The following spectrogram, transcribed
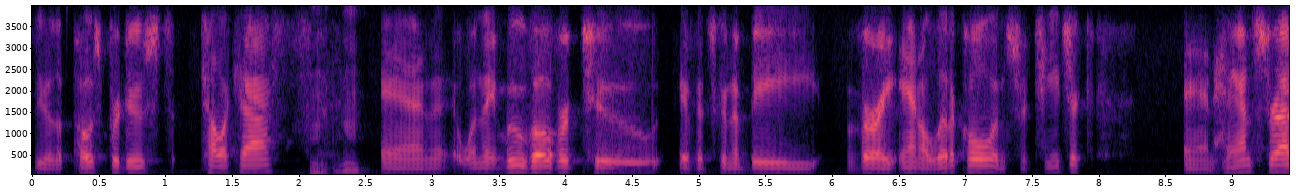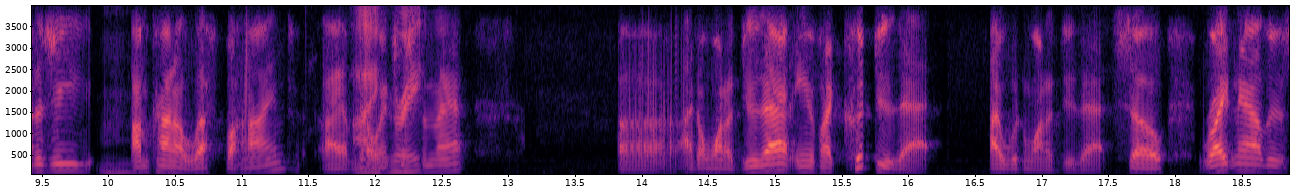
you know the post produced telecasts, and when they move over to if it's going to be very analytical and strategic and hand strategy, I'm kind of left behind. I have no I interest in that. Uh, I don't want to do that. Even if I could do that, I wouldn't want to do that. So right now, there's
